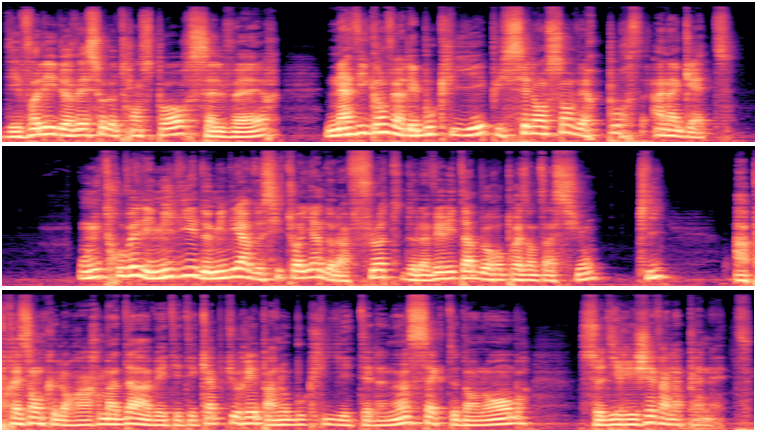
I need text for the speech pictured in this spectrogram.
Des volées de vaisseaux de transport s'élevèrent, naviguant vers les boucliers puis s'élançant vers Porth Anaget. On y trouvait les milliers de milliards de citoyens de la flotte de la véritable représentation, qui, à présent que leur armada avait été capturée par nos boucliers tel un insecte dans l'ombre, se dirigeaient vers la planète.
